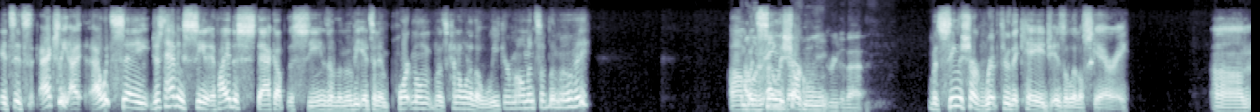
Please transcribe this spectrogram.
it's it's actually I, I would say just having seen it, if I had to stack up the scenes of the movie, it's an important moment, but it's kind of one of the weaker moments of the movie. Um, but would, I seeing would the shark, agree to that. but seeing the shark rip through the cage is a little scary. Um,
